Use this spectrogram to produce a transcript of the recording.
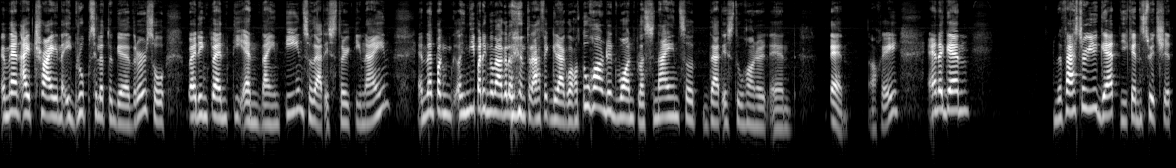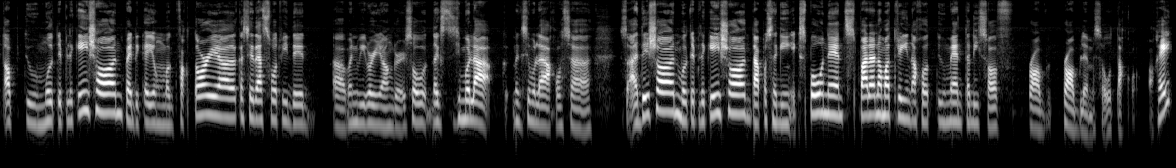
And then I try na i-group sila together. So, pwedeng 20 and 19. So, that is 39. And then, pag hindi pa rin gumagalaw yung traffic, ginagawa ko 201 plus 9. So, that is 210. Okay? And again, the faster you get, you can switch it up to multiplication. Pwede kayong mag-factorial kasi that's what we did uh, when we were younger. So, nagsimula, nagsimula ako sa, sa addition, multiplication, tapos naging exponents para lang matrain ako to mentally solve prob- problem sa utak ko. Okay?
